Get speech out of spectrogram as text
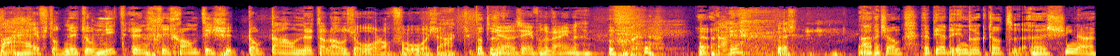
maar hij heeft tot nu toe niet een gigantische, totaal nutteloze oorlog veroorzaakt. Dat is ja, dat is een van de weinigen. Ja. ja. Arjan, heb jij de indruk dat uh, China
